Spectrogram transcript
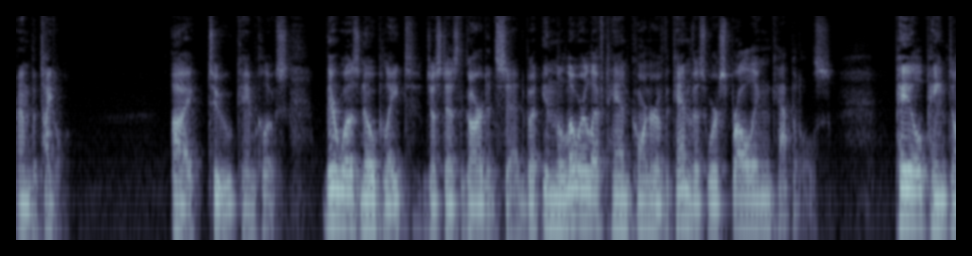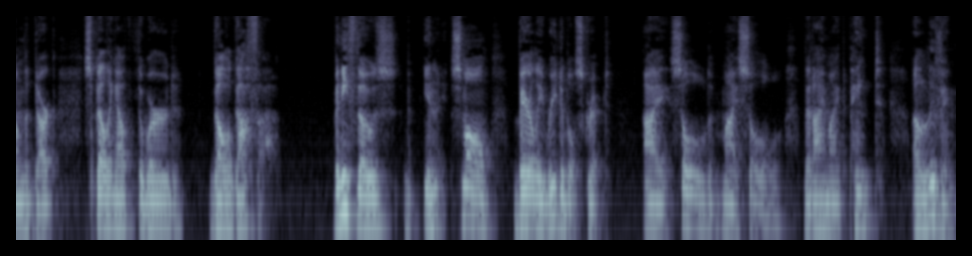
and the title. I, too, came close. There was no plate, just as the guard had said, but in the lower left-hand corner of the canvas were sprawling capitals. Pale paint on the dark, spelling out the word Golgotha. Beneath those, in small, barely readable script, I sold my soul that I might paint a living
